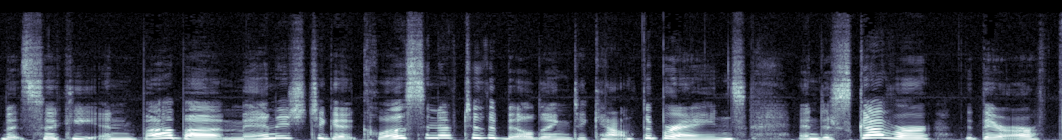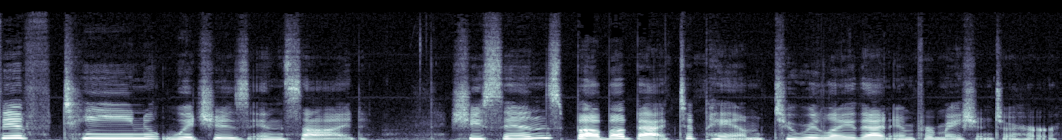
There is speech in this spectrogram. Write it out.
but Sookie and Bubba manage to get close enough to the building to count the brains and discover that there are 15 witches inside. She sends Bubba back to Pam to relay that information to her,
